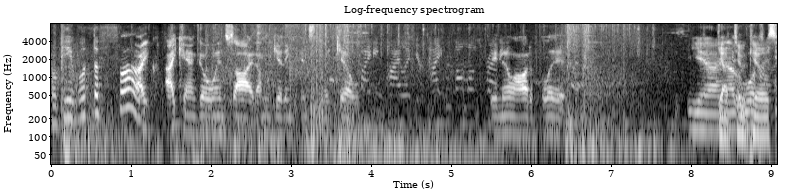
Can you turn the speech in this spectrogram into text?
Okay, what the fuck? I I can't go inside. I'm getting instantly killed. Fighting pilot, your Titan's almost They know how to play it. yeah, Got two kills.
